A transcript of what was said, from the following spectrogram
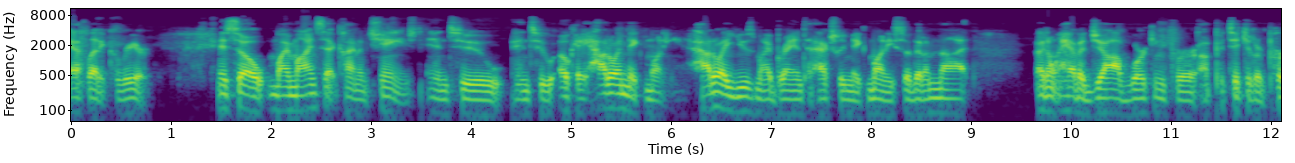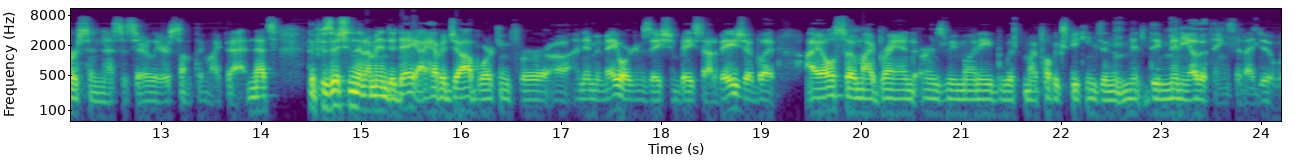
athletic career. And so my mindset kind of changed into into okay, how do I make money? How do I use my brand to actually make money so that I'm not I don't have a job working for a particular person necessarily or something like that. And that's the position that I'm in today. I have a job working for uh, an MMA organization based out of Asia, but I also, my brand earns me money with my public speakings and the, the many other things that I do.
